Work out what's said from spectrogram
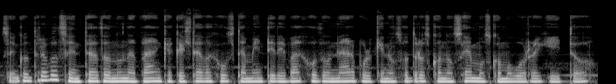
Se encontraba sentado en una banca que estaba justamente debajo de un árbol que nosotros conocemos como borreguito.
